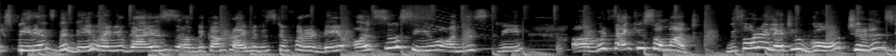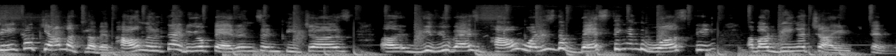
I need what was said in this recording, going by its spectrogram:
experience the day when you guys become prime minister for a day also see you on the screen but thank you so much before I let you go children's day का क्या मतलब है भाव मिलता है do your parents and teachers uh, give you guys भाव what is the best thing and the worst thing about being a child? Tell me.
